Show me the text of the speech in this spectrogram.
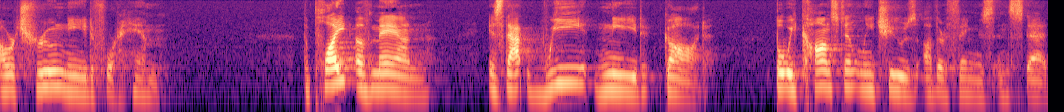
our true need for Him. The plight of man is that we need God but we constantly choose other things instead.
